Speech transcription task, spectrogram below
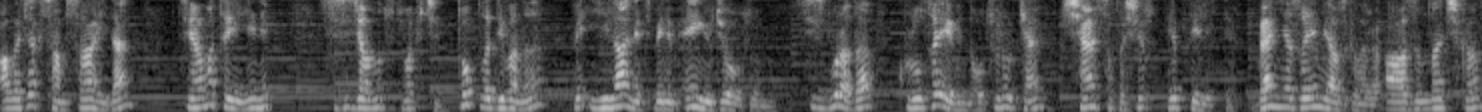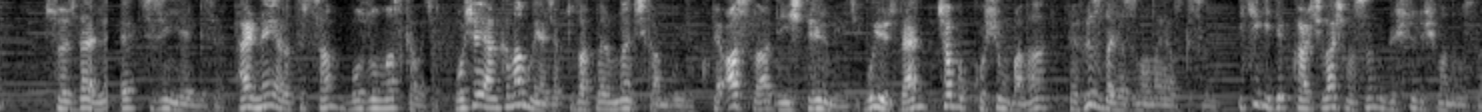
alacaksam sahiden Tiamata'yı yenip sizi canlı tutmak için. Topla divanı ve ve ilan et benim en yüce olduğumu. Siz burada kurultay evinde otururken şen sataşır hep birlikte. Ben yazayım yazgıları ağzımdan çıkan sözlerle sizin yerinize. Her ne yaratırsam bozulmaz kalacak. Boşa yankılanmayacak dudaklarımdan çıkan buyruk ve asla değiştirilmeyecek. Bu yüzden çabuk koşun bana ve hızla yazın ona yazgısını. İki gidip karşılaşmasın güçlü düşmanımızla.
